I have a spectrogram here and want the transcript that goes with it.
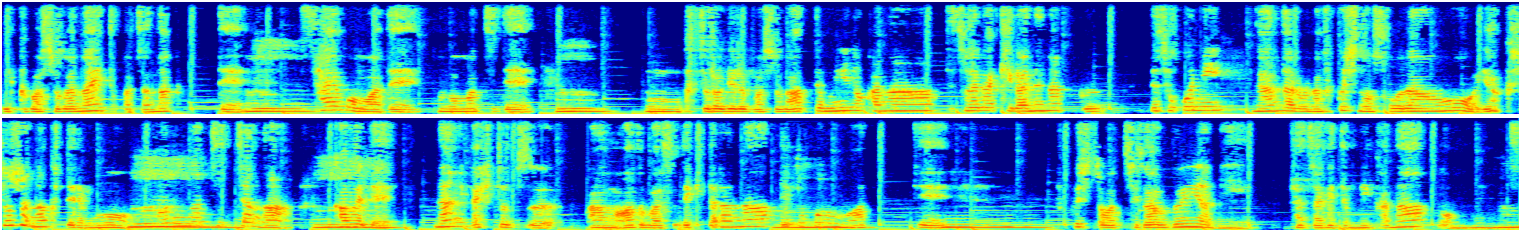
う行く場所がないとかじゃなくて、うん。最後までこの街で、うん。うん、くつろげる場所があってもいいのかなって、それが気兼ねなく、で、そこに、なんだろうな、福祉の相談を役所じゃなくても、うん。こんなちっちゃなカフェで何か一つ、あの、アドバイスできたらなっていうところもあって、うん。福祉とは違う分野に立ち上げてもいいかなと思います。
